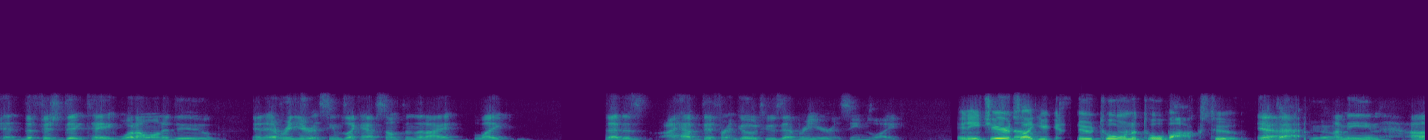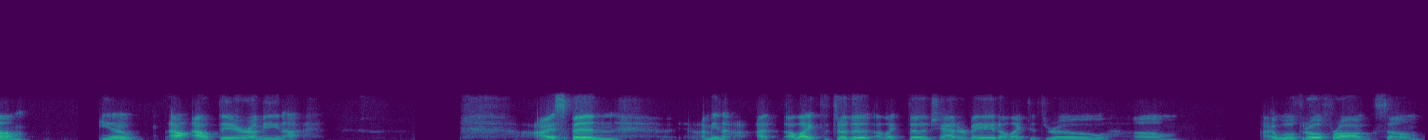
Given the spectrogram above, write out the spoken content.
and the fish dictate what I want to do and every year it seems like I have something that I like. That is, I have different go-tos every year. It seems like. And each year it's No. like you get a new tool in the toolbox too. Yeah. With that. Yeah. I mean, um, you know, out out there, I mean, I I spend. I mean, I, I, like to throw the I like the chatterbait. I like to throw. Um, I will throw a frog some.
